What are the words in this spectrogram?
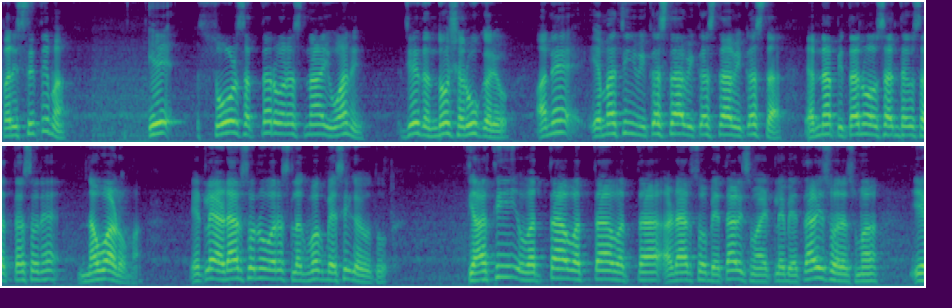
પરિસ્થિતિમાં એ સોળ સત્તર વર્ષના યુવાને જે ધંધો શરૂ કર્યો અને એમાંથી વિકસતા વિકસતા વિકસતા એમના પિતાનું અવસાન થયું સત્તરસો ને નવ્વાણુંમાં. એટલે અઢારસોનું વર્ષ લગભગ બેસી ગયું હતું. ત્યાંથી વધતા વધતા વધતા અઢારસો બેતાળીસમાં એટલે બેતાળીસ વર્ષમાં એ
